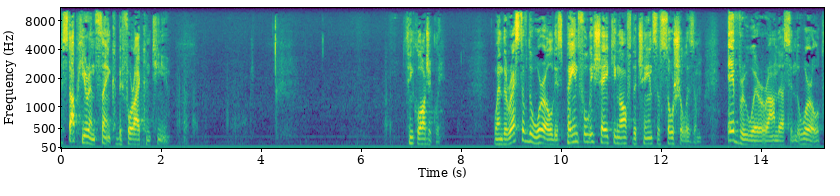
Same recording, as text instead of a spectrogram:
stop here and think before I continue. Think logically. When the rest of the world is painfully shaking off the chains of socialism everywhere around us in the world,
